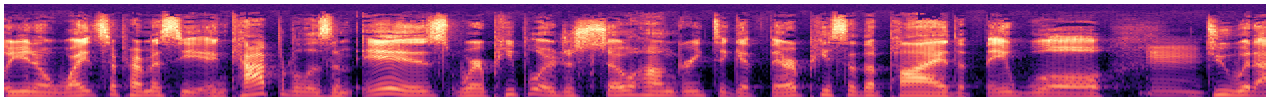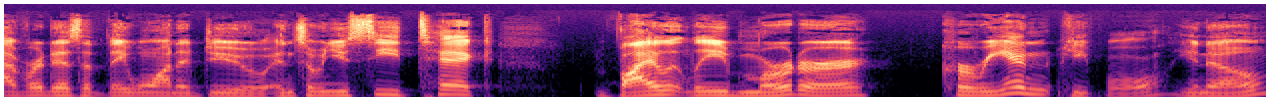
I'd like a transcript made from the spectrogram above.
you know white supremacy and capitalism is where people are just so hungry to get their piece of the pie that they will Mm. do whatever it is that they want to do and so when you see tick violently murder korean people you know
